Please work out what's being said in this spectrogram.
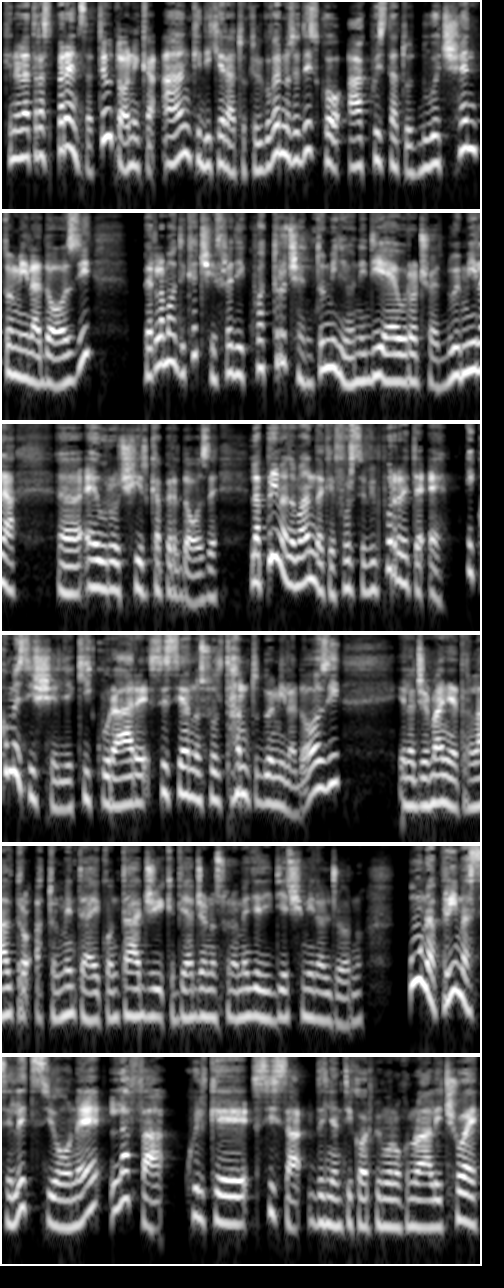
che nella trasparenza teutonica ha anche dichiarato che il governo tedesco ha acquistato 200.000 dosi per la modica cifra di 400 milioni di euro, cioè 2000 eh, euro circa per dose. La prima domanda che forse vi porrete è: e come si sceglie chi curare se si hanno soltanto 2000 dosi? E la Germania, tra l'altro, attualmente ha i contagi che viaggiano su una media di 10.000 al giorno. Una prima selezione la fa quel che si sa degli anticorpi monoclonali, cioè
